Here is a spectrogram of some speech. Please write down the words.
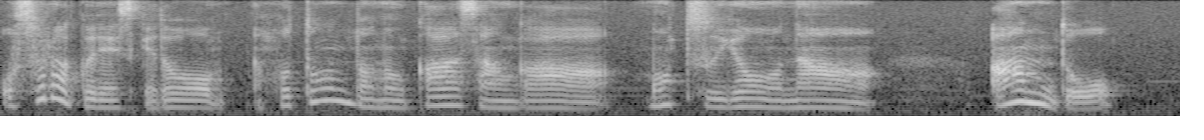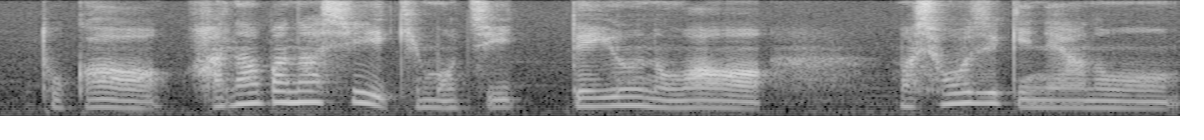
おそらくですけどほとんどのお母さんが持つような安堵とか華々しい気持ちっていうのは、まあ、正直ねあの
